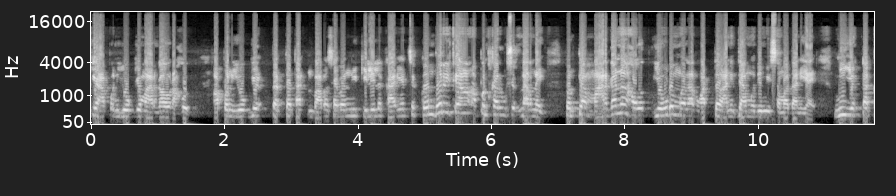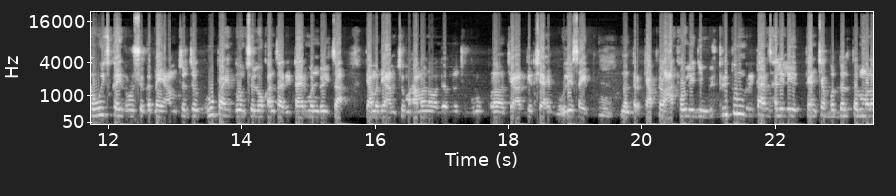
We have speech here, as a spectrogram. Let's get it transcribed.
की आपण योग्य मार्गावर आहोत आपण योग्य बाबासाहेबांनी केलेलं कार्याचं कंधरी काय आपण करू शकणार नाही. पण त्या मार्गानं आहोत एवढं मला वाटतं आणि त्यामध्ये मी समाधानी आहे. मी एकटा कवीच काही करू शकत नाही. आमचं जो ग्रुप आहे दोनशे लोकांचा रिटायर मंडळीचा त्यामध्ये आमचे महामानवाचे ग्रुप चे अध्यक्ष आहेत भोले साहेब. नंतर कॅप्टन आठवले जे मिलिटरीतून रिटायर झालेले आहेत, त्यांच्याबद्दल तर मला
